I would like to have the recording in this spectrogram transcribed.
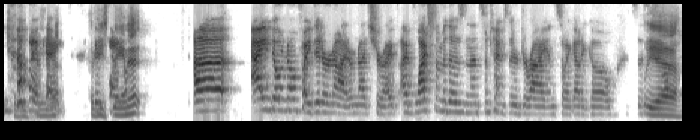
Have you okay. It? Have Good you title. seen it? Uh, I don't know if I did or not. I'm not sure. I've I've watched some of those, and then sometimes they're dry, and so I got to go. It's yeah,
